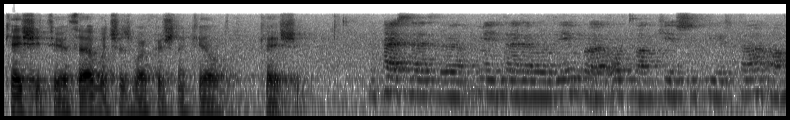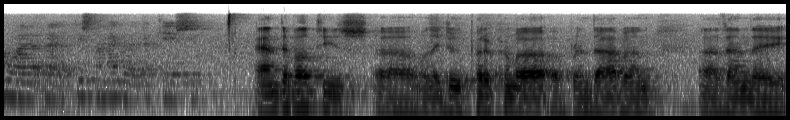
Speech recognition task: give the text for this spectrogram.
Keshi Tirtha, which is where Krishna killed Keshi. De Pár száz ö, méterrel odébb ott van Kési Tirta, ahol Krishna megölte Kési. And devotees, uh, when they do parikrama of Vrindavan, uh, then they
